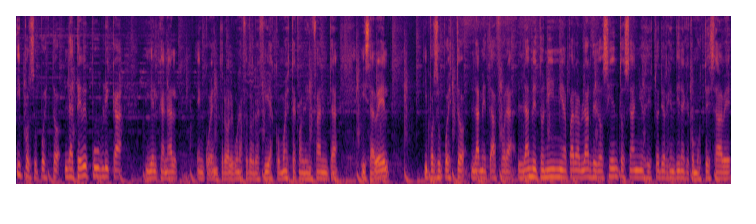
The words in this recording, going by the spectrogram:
y por supuesto la TV pública y el canal Encuentro. Algunas fotografías como esta con la infanta Isabel y por supuesto la metáfora, la metonimia para hablar de 200 años de historia argentina que como usted sabe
